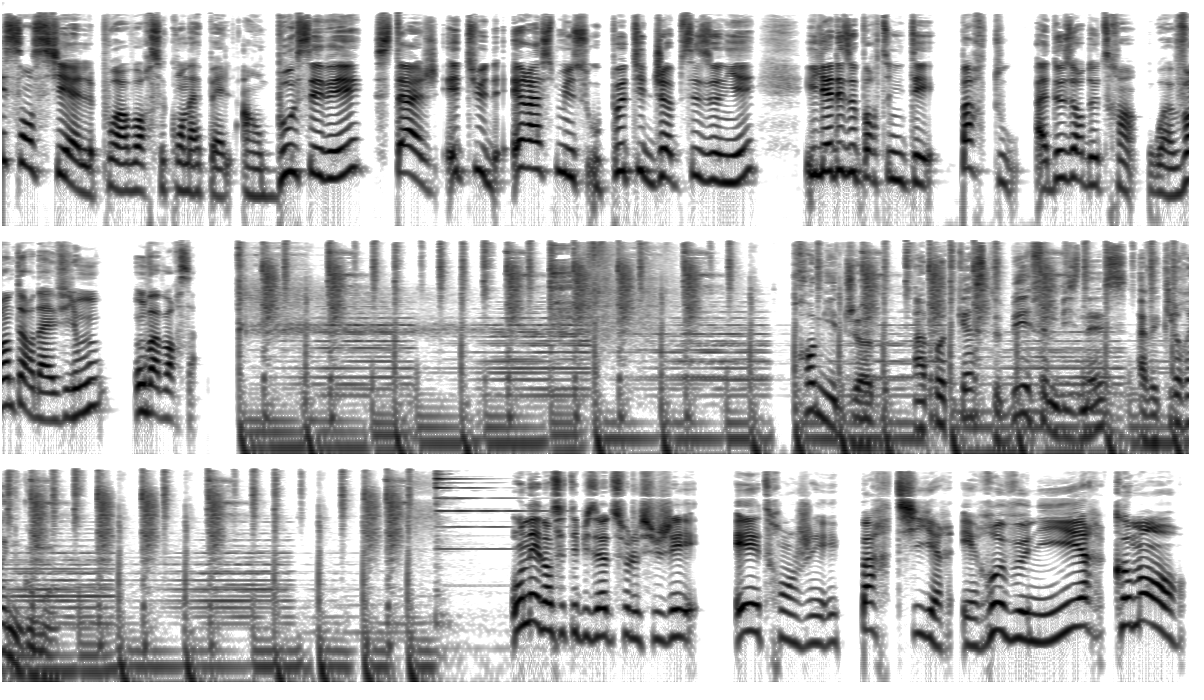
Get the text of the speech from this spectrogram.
essentiel pour avoir ce qu'on appelle un beau CV Stage, études, Erasmus ou petit job saisonnier? Il y a des opportunités partout, à 2 heures de train ou à 20 heures d'avion. On va voir ça. Premier Job, un podcast BFM Business avec Lorraine Goumeau. On est dans cet épisode sur le sujet étranger, partir et revenir. Comment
